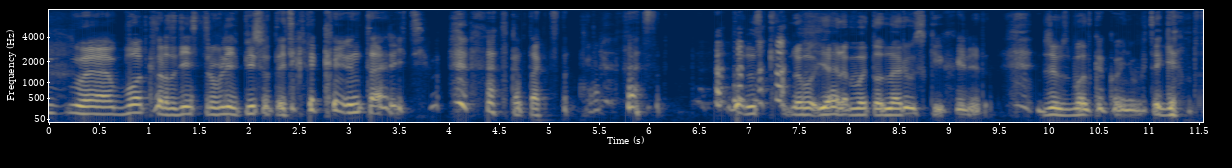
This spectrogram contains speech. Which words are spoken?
э, бот, который за 10 рублей пишет эти комментарии, типа, ВКонтакте. На русских рабо- Я работал на русских, или этот Джеймс Бонд какой-нибудь агент.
